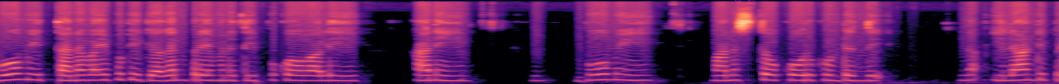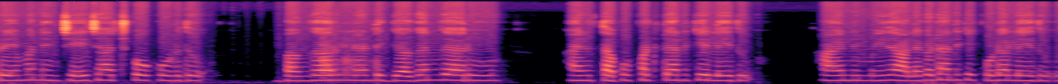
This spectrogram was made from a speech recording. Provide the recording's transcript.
భూమి తన వైపుకి గగన్ ప్రేమను తిప్పుకోవాలి అని భూమి మనసుతో కోరుకుంటుంది. ఇలాంటి ప్రేమ నేను చేజార్చుకోకూడదు బంగారం లాంటి గగన్ గారు ఆయన తప్పు పట్టడానికే లేదు. ఆయన మీద అలగడానికి కూడా లేదు.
